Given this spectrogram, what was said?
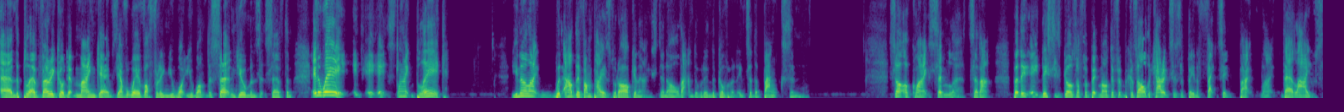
and the player very good at mind games. They have a way of offering you what you want. There's certain humans that serve them. In a way, it, it, it's like Blade. You know, like with how the vampires were organized and all that, and they were in the government, into the banks, and sort of quite similar to that. But it, this is, goes off a bit more different because all the characters have been affected by like their lives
